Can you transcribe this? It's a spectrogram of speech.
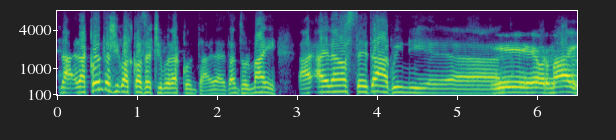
Dai, raccontaci qualcosa che ci puoi raccontare, dai, tanto ormai hai la nostra età, quindi... eh, Sì, ormai,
